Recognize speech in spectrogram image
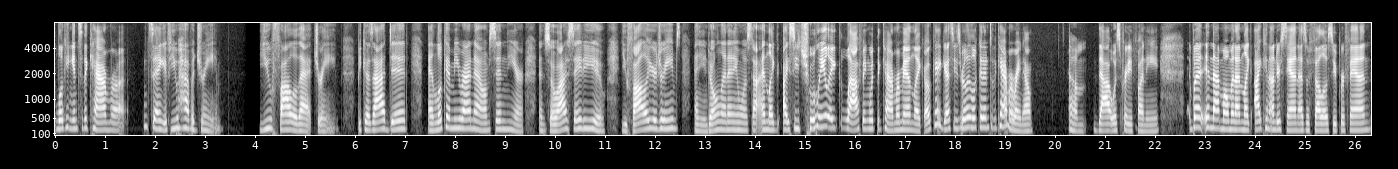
looking into the camera and saying, if you have a dream, you follow that dream because I did. And look at me right now. I'm sitting here. And so I say to you, you follow your dreams and you don't let anyone stop. And like, I see Julie like laughing with the cameraman, like, okay, guess he's really looking into the camera right now. Um, that was pretty funny. But in that moment, I'm like, I can understand as a fellow super fan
